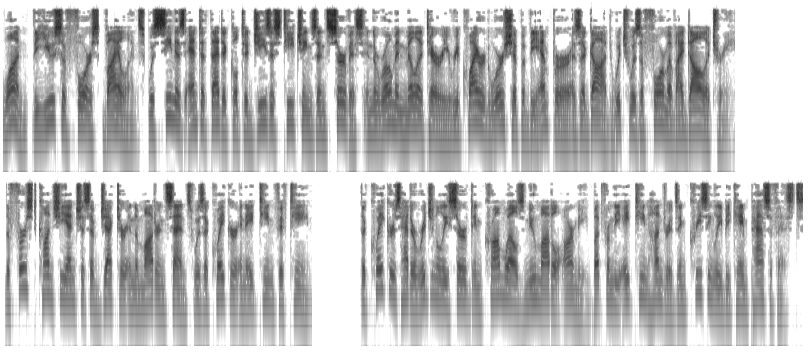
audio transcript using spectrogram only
1 the use of force violence was seen as antithetical to Jesus' teachings and service in the Roman military required worship of the emperor as a god which was a form of idolatry. The first conscientious objector in the modern sense was a Quaker in 1815. The Quakers had originally served in Cromwell's New Model Army but from the 1800s increasingly became pacifists.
